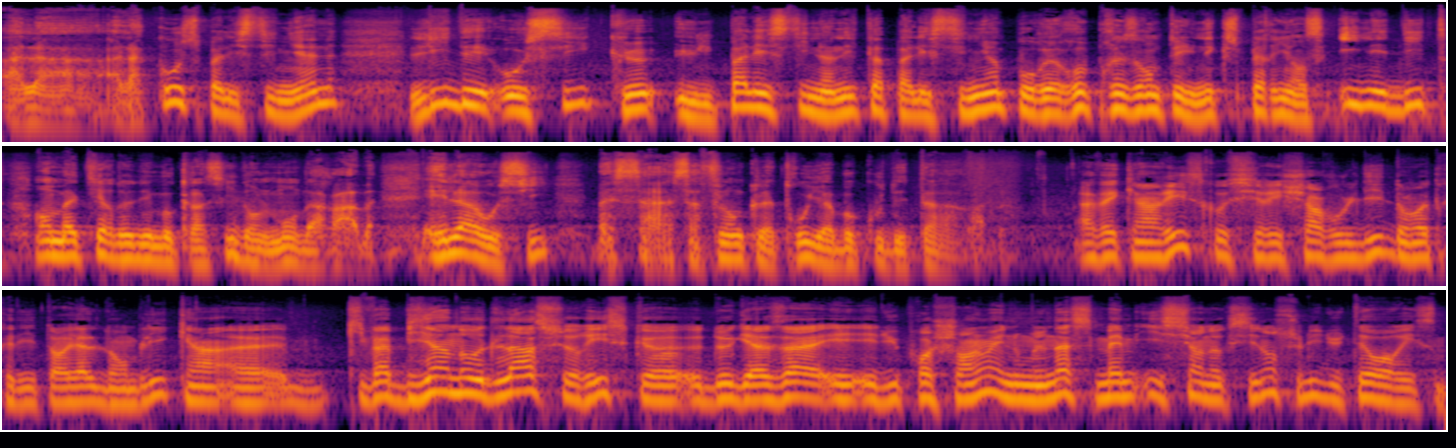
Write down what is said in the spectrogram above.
à la, cause palestinienne, l'idée aussi qu'une Palestine, un État palestinien pourrait représenter une expérience inédite en matière de démocratie dans le monde arabe. Et là aussi, ben ça flanque la trouille à beaucoup d'États arabes avec un risque aussi, Richard, vous le dites dans votre éditorial d'Amblic, hein, euh, qui va bien au-delà ce risque de Gaza et, du Proche-Orient et nous menace même ici en Occident celui du terrorisme.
